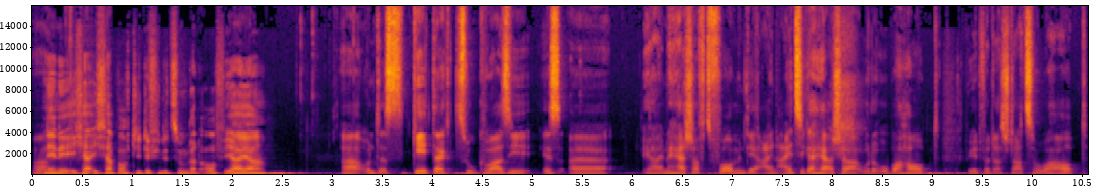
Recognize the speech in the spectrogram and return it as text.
Ja? Nee, nee, ich, ich habe auch die Definition gerade auf. Ja, ja. Ja, und es geht dazu quasi, ist äh, ja eine Herrschaftsform, in der ein einziger Herrscher oder Oberhaupt, wie etwa das Staatsoberhaupt,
